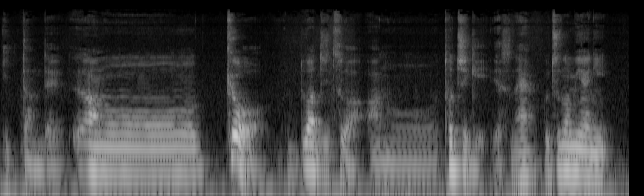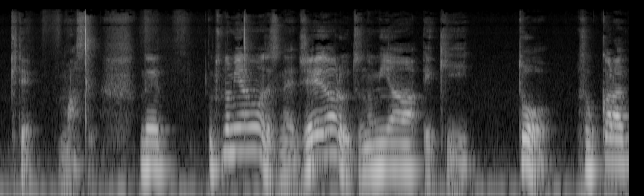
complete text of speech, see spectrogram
行ったんであのー、今日は実はあのー、栃木ですね。宇都宮に来てます。で宇都宮はですね JR 宇都宮駅とそこから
